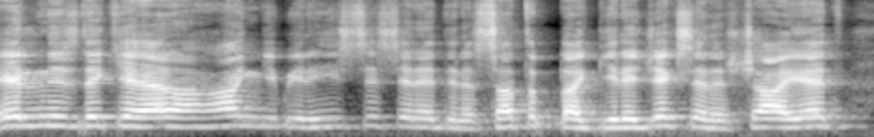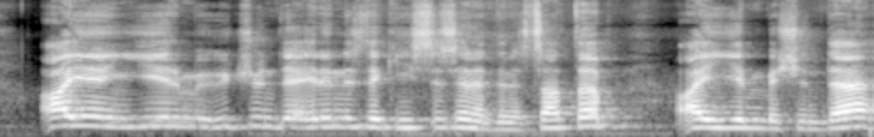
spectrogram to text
Elinizdeki herhangi bir hisse senedini satıp da girecekseniz şayet ayın 23'ünde elinizdeki hisse senedini satıp ayın 25'inde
